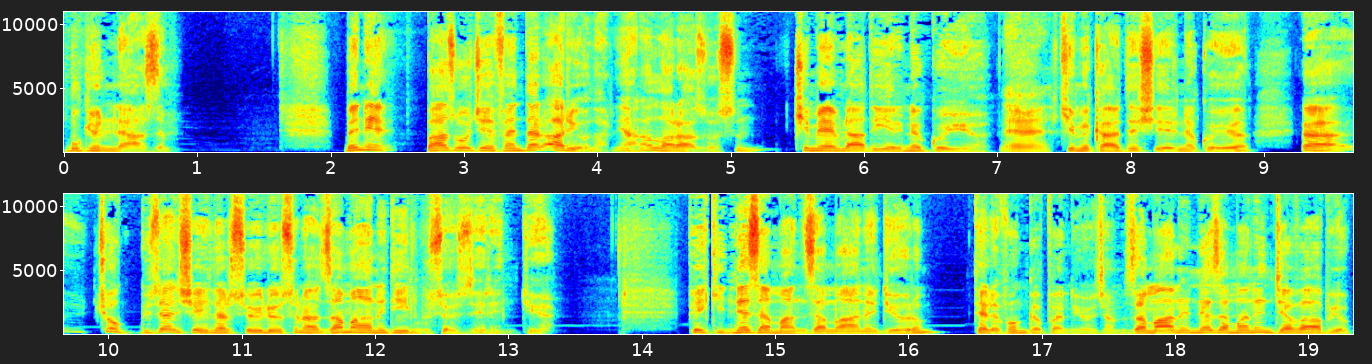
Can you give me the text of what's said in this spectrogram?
Bugün lazım. Beni bazı hoca efendiler arıyorlar. Yani Allah razı olsun. Kimi evladı yerine koyuyor. Evet. Kimi kardeş yerine koyuyor. Ya, çok güzel şeyler söylüyorsun ha zamanı değil bu sözlerin diyor. Peki ne zaman zamanı diyorum? Telefon kapanıyor hocam. Zamanı ne zamanın cevabı yok.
